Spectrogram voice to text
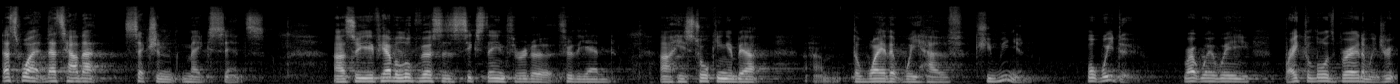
That's, why, that's how that section makes sense. Uh, so if you have a look, verses 16 through to through the end, uh, he's talking about um, the way that we have communion, what we do, right? Where we break the Lord's bread and we drink,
